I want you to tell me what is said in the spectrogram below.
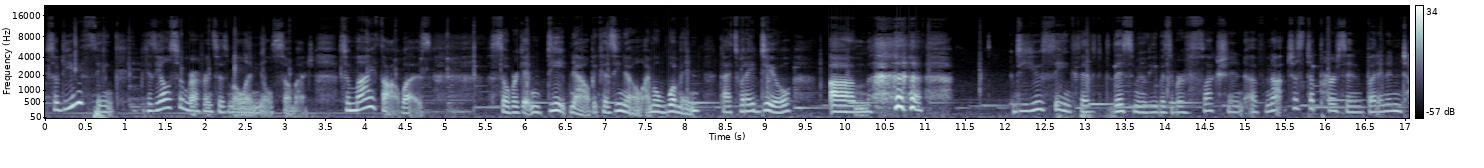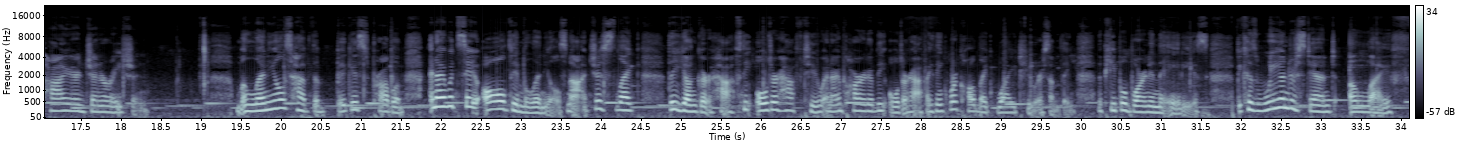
So, do you think, because he also references millennials so much, so my thought was, so we're getting deep now because, you know, I'm a woman, that's what I do. Um, do you think that this movie was a reflection of not just a person, but an entire generation? millennials have the biggest problem. And I would say all the millennials, not just like the younger half, the older half too. And I'm part of the older half. I think we're called like Y2 or something, the people born in the 80s, because we understand a life.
